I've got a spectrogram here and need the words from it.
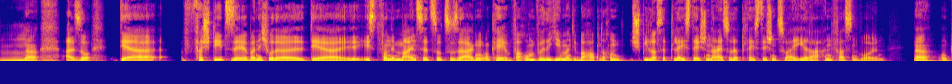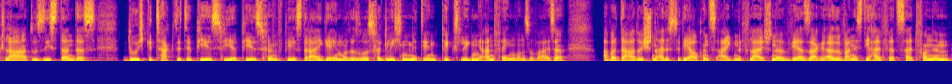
Mhm. Na? Also der versteht selber nicht oder der ist von dem Mindset sozusagen, okay, warum würde jemand überhaupt noch ein Spiel aus der PlayStation 1 oder PlayStation 2 Ära anfassen wollen? Na? Und klar, du siehst dann das durchgetaktete PS4, PS5, PS3 Game oder sowas verglichen mit den pixeligen Anfängen und so weiter. Aber dadurch schneidest du dir auch ins eigene Fleisch. Ne? Wer sagt, also wann ist die Halbwertszeit von einem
